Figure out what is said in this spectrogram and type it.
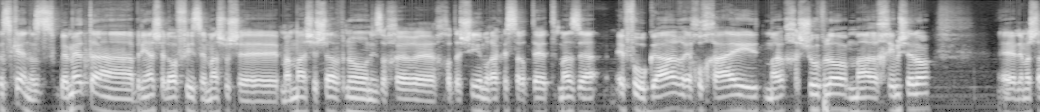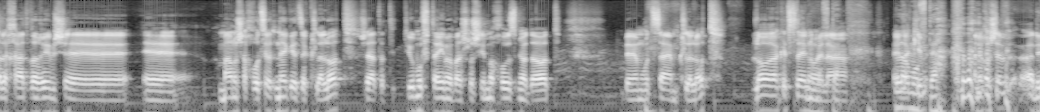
אז כן, אז באמת הבנייה של אופי זה משהו שממש ישבנו, אני זוכר, חודשים רק לשרטט מה זה, איפה הוא גר, איך הוא חי, מה חשוב לו, מה הערכים שלו. אה, למשל, אחד הדברים שאמרנו שאנחנו רוצים להיות נגד זה קללות, שאתה תהיו מופתעים, אבל 30% מהודעות בממוצע הם קללות. לא רק אצלנו, לא אלא... לא מופתע. אני חושב, אני,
